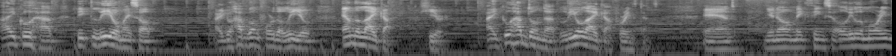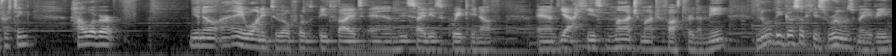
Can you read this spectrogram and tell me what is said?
I could have picked Leo myself. I could have gone for the Leo and the Laika here. I could have done that, Leo Laika for instance, and you know, make things a little more interesting. However, you know, I wanted to go for the speed fight and this side is quick enough. And yeah, he's much, much faster than me. Not because of his runes, maybe.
